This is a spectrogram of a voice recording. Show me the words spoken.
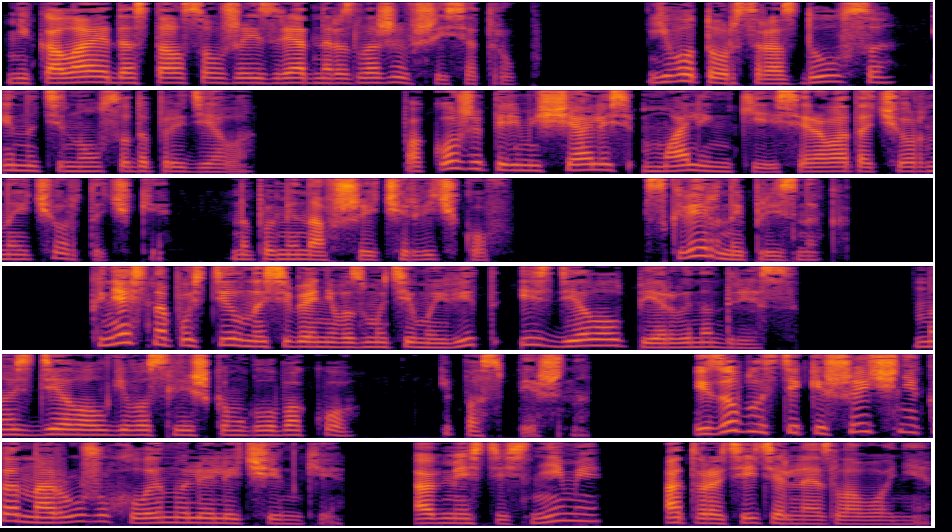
Николая достался уже изрядно разложившийся труп. Его торс раздулся и натянулся до предела. По коже перемещались маленькие серовато-черные черточки, напоминавшие червячков. Скверный признак. Князь напустил на себя невозмутимый вид и сделал первый надрез но сделал его слишком глубоко и поспешно. Из области кишечника наружу хлынули личинки, а вместе с ними отвратительное зловоние.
